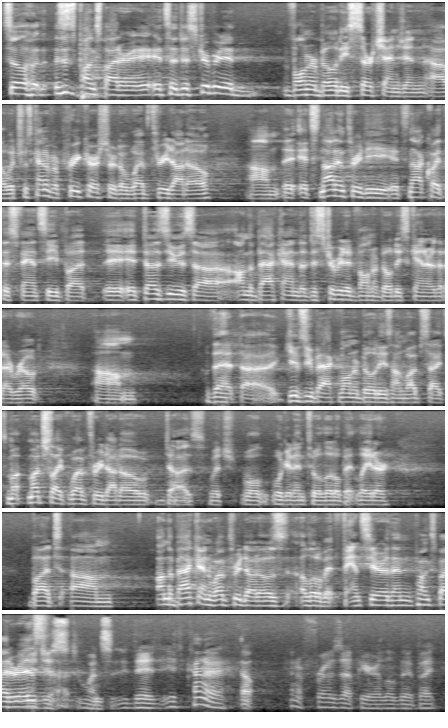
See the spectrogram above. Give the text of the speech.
so this is Punkspider. It's a distributed vulnerability search engine, uh, which was kind of a precursor to Web 3.0. Um, it, it's not in 3D, it's not quite this fancy, but it, it does use uh, on the back end a distributed vulnerability scanner that I wrote um, that uh, gives you back vulnerabilities on websites, mu much like Web 3.0 does, which we'll, we'll get into a little bit later. But um, on the back end, Web 3.0 is a little bit fancier than Punkspider It is. just once it, it kind of Oh. kind of froze up here a little bit, but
